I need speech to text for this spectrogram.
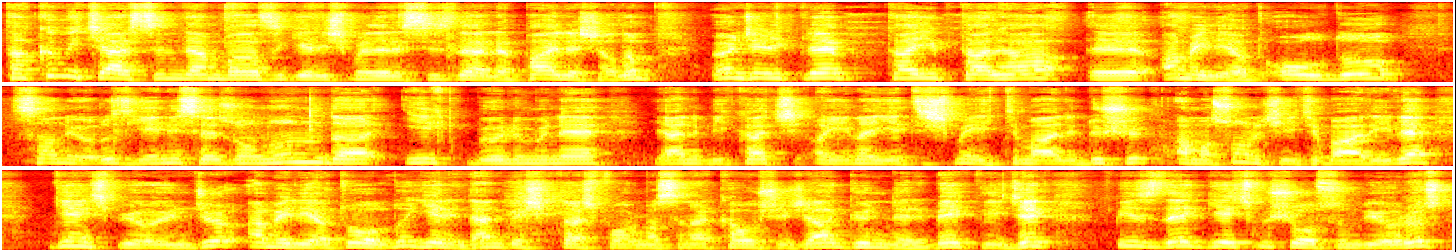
takım içerisinden bazı gelişmeleri sizlerle paylaşalım. Öncelikle Tayyip Talha e, ameliyat oldu sanıyoruz yeni sezonun da ilk bölümüne yani birkaç ayına yetişme ihtimali düşük ama sonuç itibariyle genç bir oyuncu ameliyatı oldu. Yeniden Beşiktaş formasına kavuşacağı günleri bekleyecek. Biz de geçmiş olsun diyoruz.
